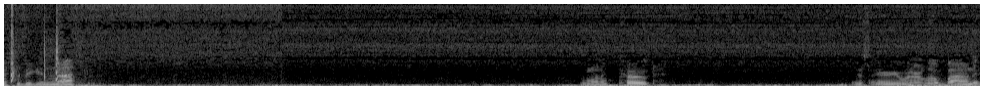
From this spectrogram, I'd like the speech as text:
This should be good enough. We want to coat this area with our little binding.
